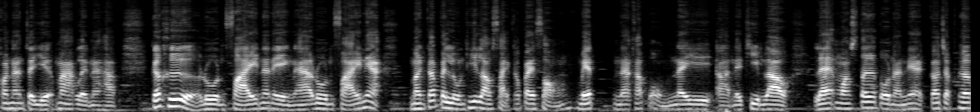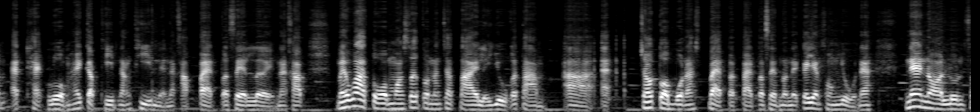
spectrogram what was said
ก็น่าจะเยอะมากเลยนะครับ ก็คือรูนไฟนั่นเองนะฮะรูนไฟเนี่ยมันก็เป็นรูนที่เราใส่เข้าไป 2 เม็ดนะครับผมในในทีมเราและมอนสเตอร์ตัวนั้นเนี่ยก็จะเพิ่ม Attack รวมให้กับทีมทั้งทีมเนี่ยนะครับ8%เลยนะครับไม่ว่าตัวมอนสเตอร์ตัวนั้นจะตายหรืออยู่ก็ตามอ่าเจ้าตัวโบนัส8 8%ตัวนี้ก็ยังคงอยู่นะแน่นอนรูนไฟ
